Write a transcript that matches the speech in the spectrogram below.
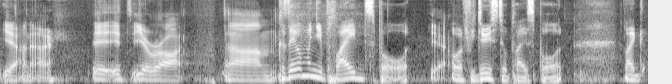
yeah. I know. It, it, you're right. Um, Because even when you played sport, Yeah. or if you do still play sport, like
